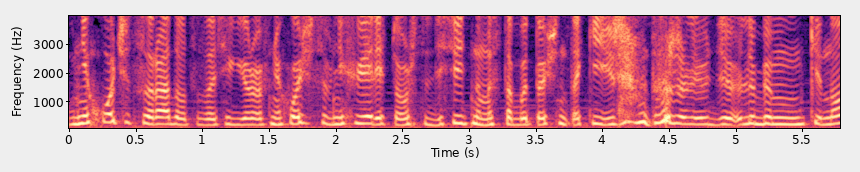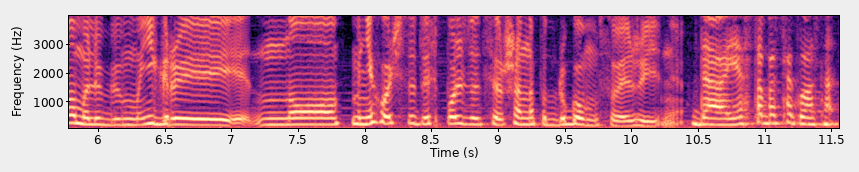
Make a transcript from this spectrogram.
мне хочется радоваться за этих героев, мне хочется в них верить, потому что действительно мы с тобой точно такие же. Мы тоже люди, любим кино, мы любим игры, но мне хочется это использовать совершенно по-другому в своей жизни. Да, я с тобой согласна.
